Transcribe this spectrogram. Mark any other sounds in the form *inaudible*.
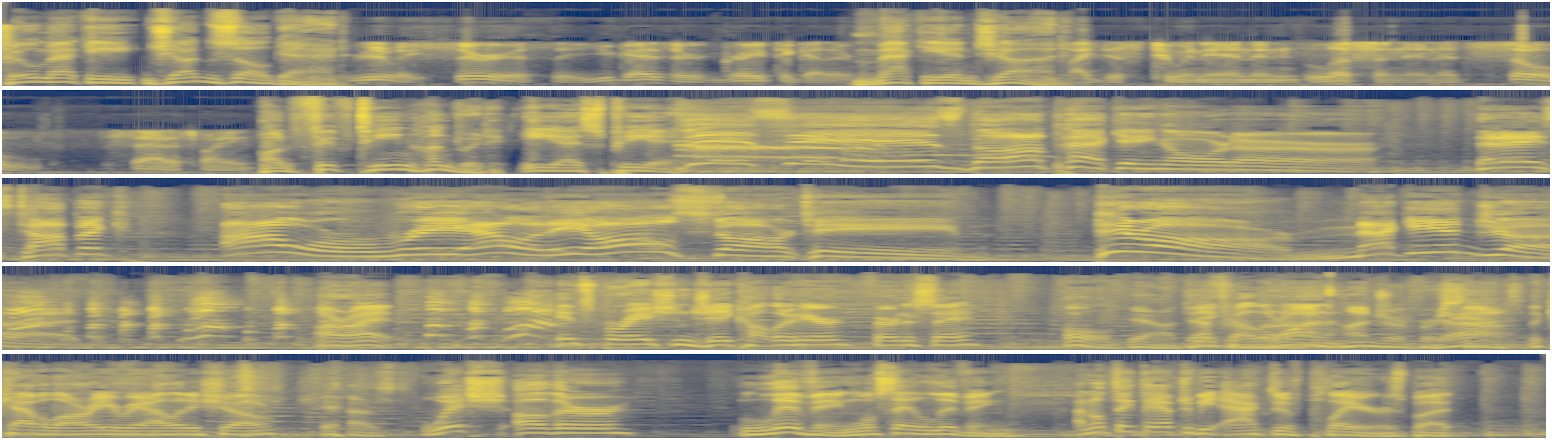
Phil Mackey, Judd Zulgad. Really, seriously, you guys are great together. Mackey and Judd I just tune in and listen, and it's so satisfying. on 1500 ESPN. This is the pecking order. Today's topic our reality all star team. Here are Mackey and Judd. All right. Inspiration Jay Cutler here, fair to say. Oh, yeah, Jay definitely. Cutler 100%. Yeah. the Cavallari reality show. *laughs* Yes. Which other living, we'll say living, I don't think they have to be active players, but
